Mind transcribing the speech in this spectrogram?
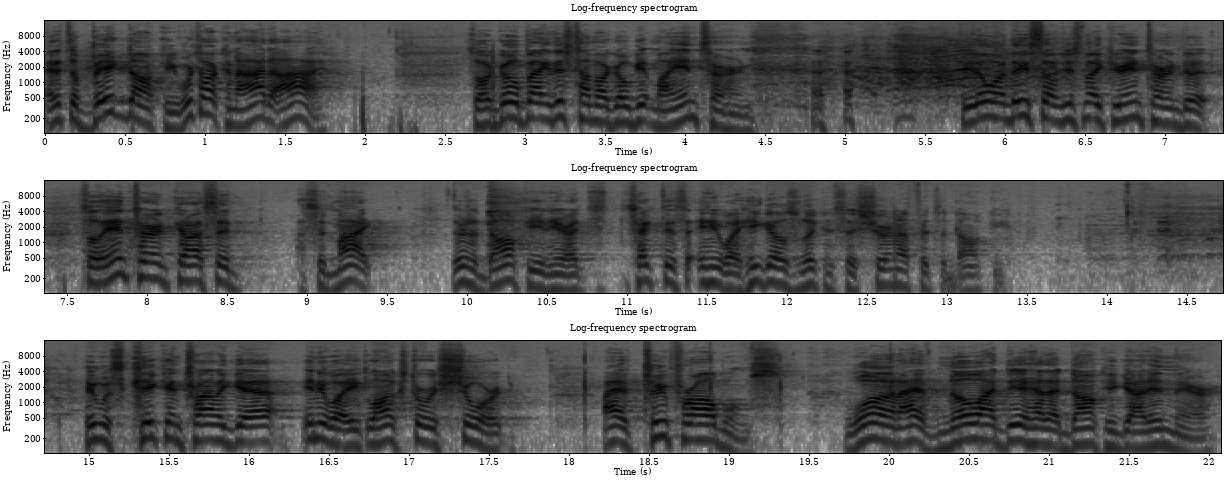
And it's a big donkey. We're talking eye to eye. So I go back, this time I go get my intern. if you don't want to do something, just make your intern do it. So the intern, I said, I said, Mike, there's a donkey in here. I check this. Anyway, he goes looking and says, sure enough, it's a donkey. He was kicking, trying to get. Anyway, long story short, I have two problems. One, I have no idea how that donkey got in there.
